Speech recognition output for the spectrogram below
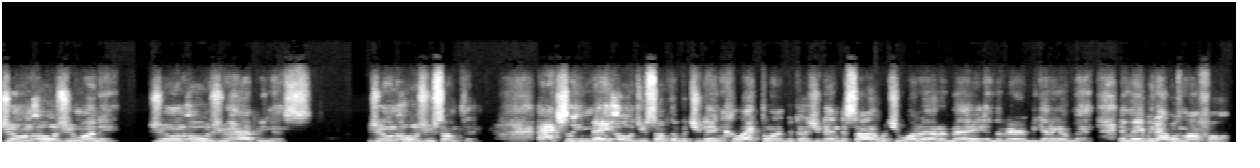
June owes you money. June owes you happiness. June owes you something. Actually, May owed you something, but you didn't collect on it because you didn't decide what you wanted out of May in the very beginning of May. And maybe that was my fault.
